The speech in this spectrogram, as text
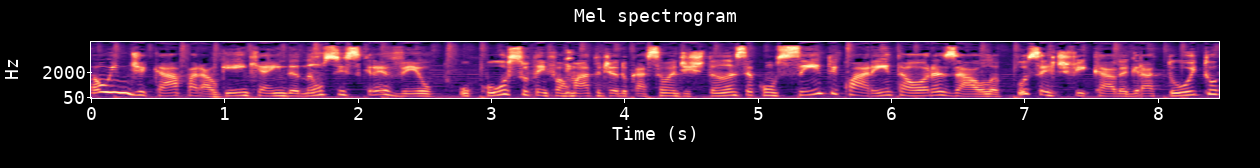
ou indicar para alguém que ainda não se inscreveu. O curso tem formato de educação à distância com 140 horas aula. O certificado é gratuito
